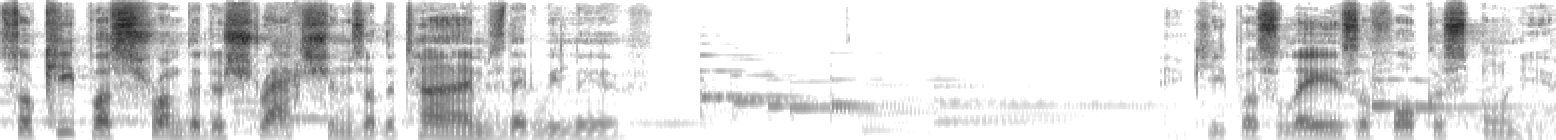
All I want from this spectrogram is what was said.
So keep us from the distractions of the times that we live. And keep us laser focused on you.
